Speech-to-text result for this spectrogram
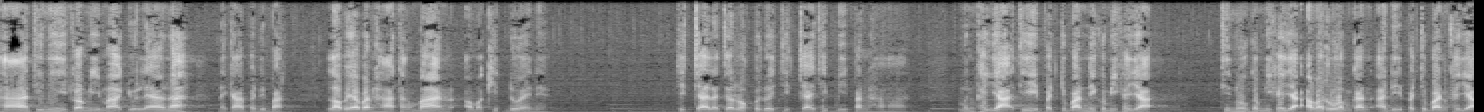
หาที่นี่ก็มีมากอยู่แล้วนะ ในการปฏิบัติ เราไปเอาปัญหาทางบ้านเอามาคิดด้วยเนี่ย จิตใจเราจะรกไปด้วยจิตใจที่มีปัญหา เหมือนขยะที่ปัจจุบันนี้ก็มีขยะ ที่นู่นก็มีขยะเอามารวมกันอดีตปัจจุบันขยะ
